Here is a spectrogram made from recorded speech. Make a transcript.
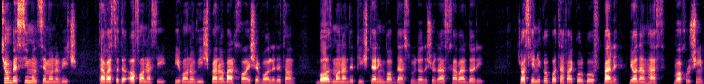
چون به سیمون سمونوویچ توسط آفاناسی ایوانوویچ بنابر خواهش والدتان باز مانند پیش در این باب دستور داده شده است خبر دارید. راسکینیکوف با تفکر گفت بله یادم هست. واخروشین.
